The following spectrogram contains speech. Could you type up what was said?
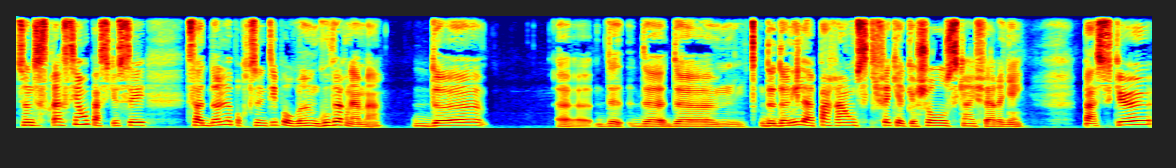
c'est une distraction parce que c'est, ça donne l'opportunité pour un gouvernement de euh, de, de, de, de donner l'apparence qu'il fait quelque chose quand il fait rien. Parce que,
